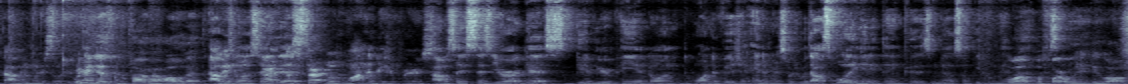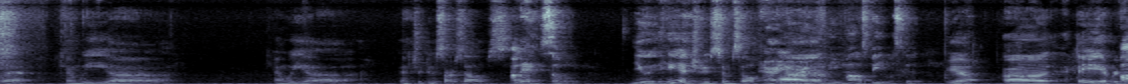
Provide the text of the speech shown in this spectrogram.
Falcon and Winter Soldier? We can just talk about all of it. I was gonna say All right, that. Let's start with WandaVision first. I would say since you're our guest, give your opinion on the WandaVision and the Winter Soldier without spoiling anything, because you know some people may. Well, before we do all that, can we uh can we uh introduce ourselves? Okay, so You he introduced himself. all right, y'all already Uh, me. Miles B, what's good? Yeah. Uh, hey everybody,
